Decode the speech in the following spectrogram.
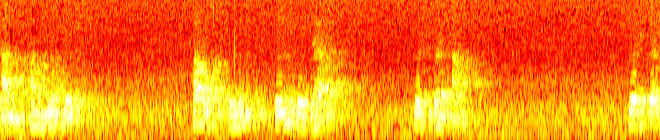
ทำทำถึงจิต เข้าถึงถึงจิตแล้วจิตเป็นธรรมจิตเป็น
